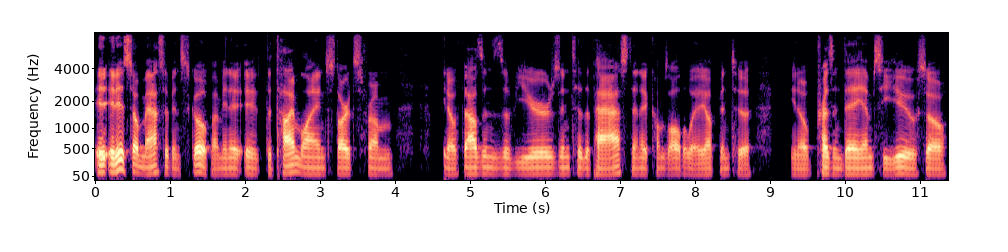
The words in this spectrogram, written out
it, it is so massive in scope. I mean, it, it the timeline starts from you know thousands of years into the past, and it comes all the way up into you know present day MCU. So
